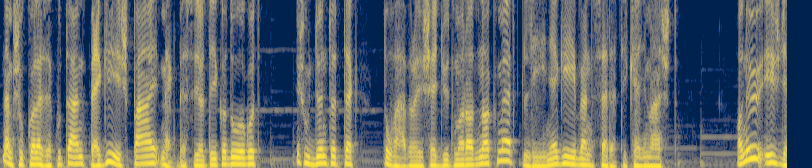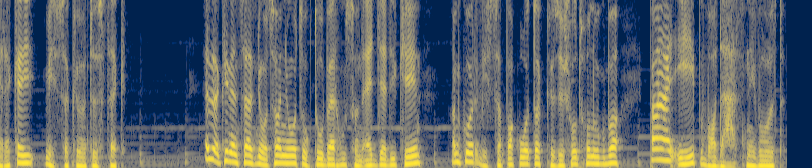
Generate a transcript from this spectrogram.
Nem sokkal ezek után Peggy és Pály megbeszélték a dolgot, és úgy döntöttek, továbbra is együtt maradnak, mert lényegében szeretik egymást. A nő és gyerekei visszaköltöztek. 1988. október 21-én, amikor visszapakoltak közös otthonukba, Pály épp vadászni volt.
